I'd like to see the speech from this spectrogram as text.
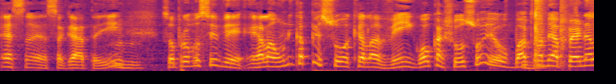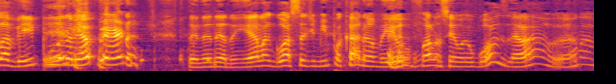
essa, essa gata aí, uhum. só pra você ver, ela a única pessoa que ela vem igual cachorro sou eu. Bato uhum. na minha perna, ela vem e pula na minha perna. Tá entendendo? E ela gosta de mim pra caramba. E eu falo assim, eu gosto. Ela. ela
